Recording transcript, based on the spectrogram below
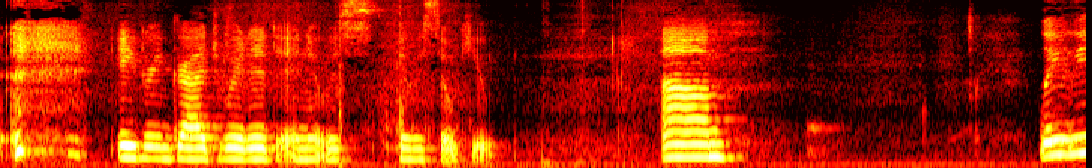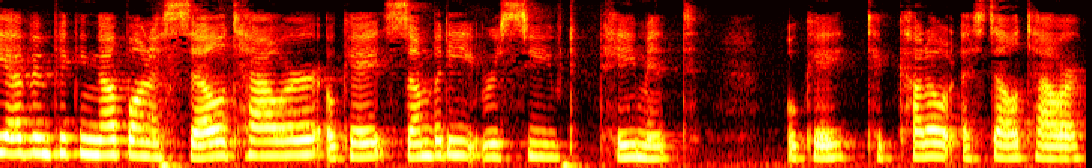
Adrian graduated and it was it was so cute. Um lately I've been picking up on a cell tower, okay? Somebody received payment, okay, to cut out a cell tower.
